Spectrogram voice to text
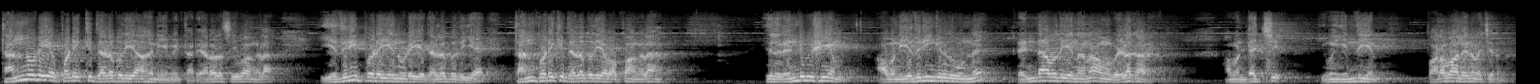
தன்னுடைய படைக்கு தளபதியாக நியமித்தார். யாராவது செய்வாங்களா? எதிரி படையினுடைய தளபதியை தன் படைக்கு தளபதியா வைப்பாங்களா? இதுல ரெண்டு விஷயம். அவன் எதிரிங்கிறது ஒண்ணு. ரெண்டாவது என்னன்னா அவன் வெள்ளக்காரன். அவன் டச்சு. இவன் இந்தியன். பரவாயில்லன்னு வச்சிருந்தான்.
